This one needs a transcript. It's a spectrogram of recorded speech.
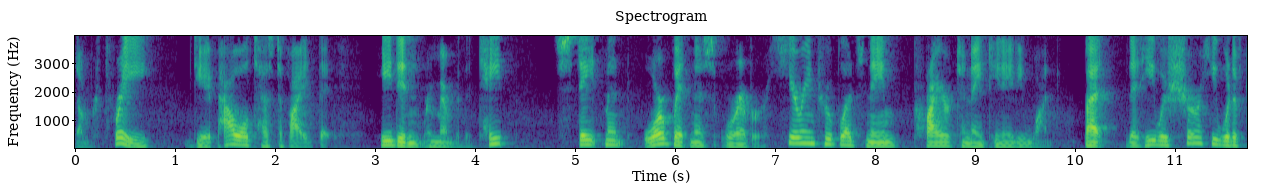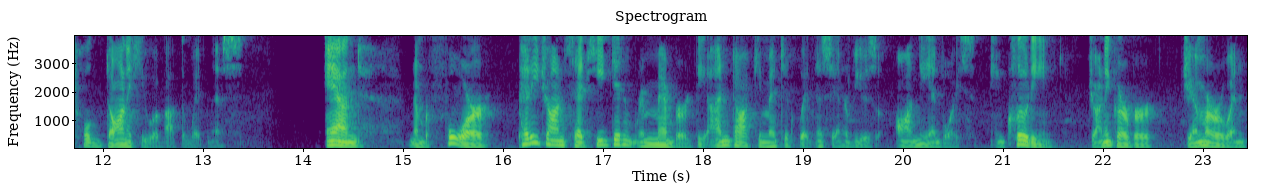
Number three, DA Powell testified that he didn't remember the tape, statement, or witness or ever hearing Trueblood's name prior to 1981, but that he was sure he would have told Donahue about the witness. And number four, Pettyjohn said he didn't remember the undocumented witness interviews on the invoice, including Johnny Gerber, Jim Irwin,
